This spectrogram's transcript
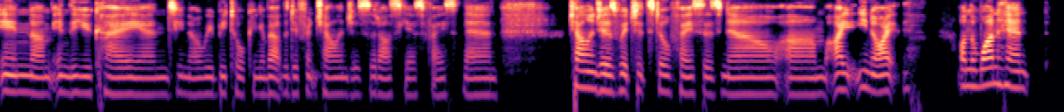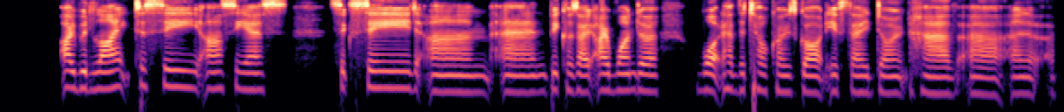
in um, in the UK, and you know, we'd be talking about the different challenges that RCS faced then, challenges which it still faces now. Um, I, you know, I on the one hand, I would like to see RCS succeed. Um, and because I, I, wonder what have the telcos got if they don't have a,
